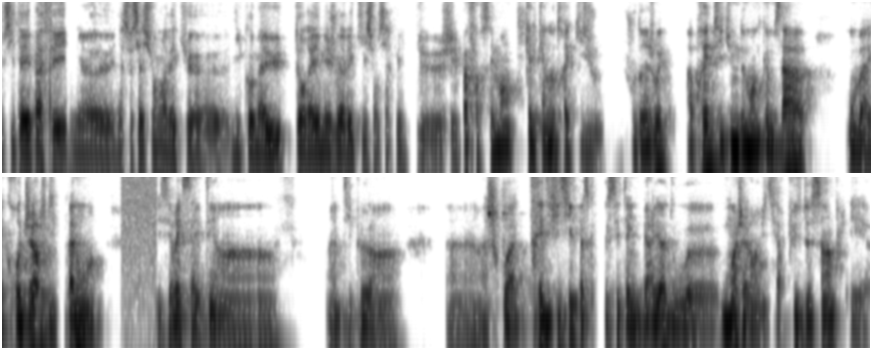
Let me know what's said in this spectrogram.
Ou si tu n'avais pas fait une, une, association avec euh, Nico Mahu, tu aurais aimé jouer avec qui sur le circuit? Je n'ai pas forcément quelqu'un d'autre avec qui je, je, voudrais jouer. Après, si tu me demandes comme ça, bon, bah, avec Roger, je dis pas non. Hein. Et c'est vrai que ça a été un, un petit peu un, choix très difficile parce que c'était une période où, euh, moi j'avais envie de faire plus de simple et, euh,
